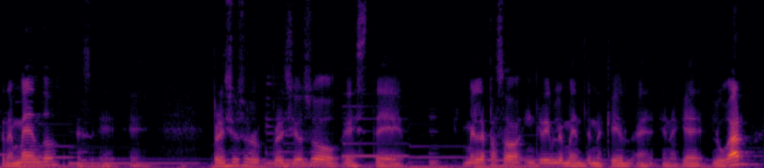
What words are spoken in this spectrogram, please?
tremendos. Eh, eh, precioso, precioso, este, me le ha pasado increíblemente en aquel, en aquel lugar.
